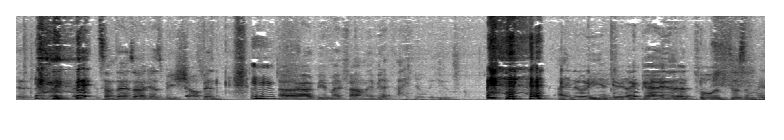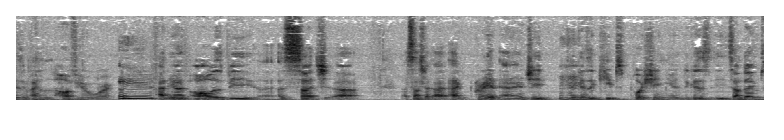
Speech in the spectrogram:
It, like, like, sometimes I'll just be shopping, Mm-hmm. uh, or I'll be with my family and be like, I know you. I know you. You're that guy that posts just amazing. I love your work. Mhm. And it would always be uh, such a, such a, a great energy Mhm. because it keeps pushing you. Because it, sometimes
